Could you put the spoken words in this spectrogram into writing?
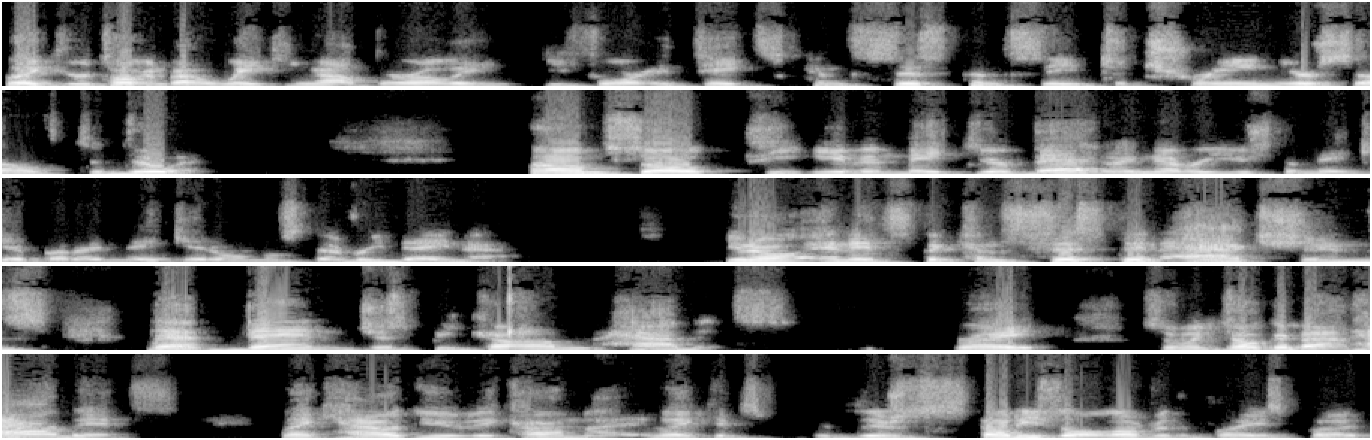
Like you're talking about waking up early before, it takes consistency to train yourself to do it. Um, so to even make your bed, I never used to make it, but I make it almost every day now you know and it's the consistent actions that then just become habits right? So when you talk about habits like how do you become like it's there's studies all over the place but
